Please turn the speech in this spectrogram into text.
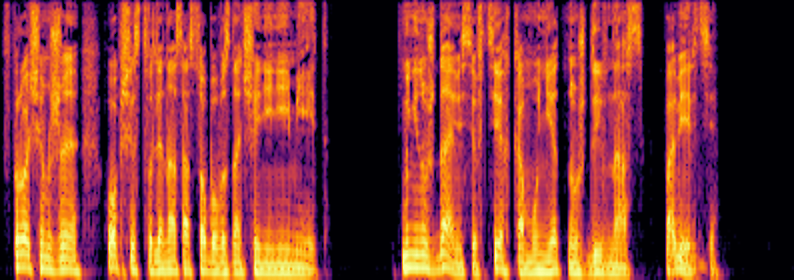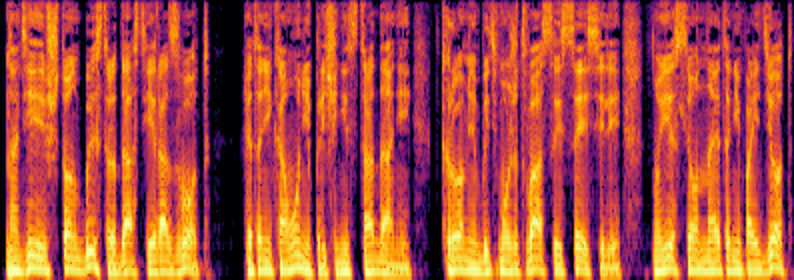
Впрочем же, общество для нас особого значения не имеет. Мы не нуждаемся в тех, кому нет нужды в нас, поверьте. Надеюсь, что он быстро даст ей развод, это никому не причинит страданий, кроме, быть может, вас и Сесили, но если он на это не пойдет,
